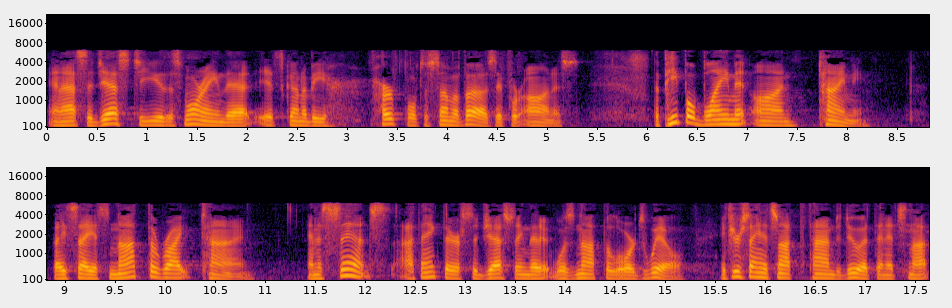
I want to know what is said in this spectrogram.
And I suggest to you this morning that it's going to be hurtful to some of us if we're honest. The people blame it on timing. They say it's not the right time. In a sense, I think they're suggesting that it was not the Lord's will. If you're saying it's not the time to do it, then it's not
